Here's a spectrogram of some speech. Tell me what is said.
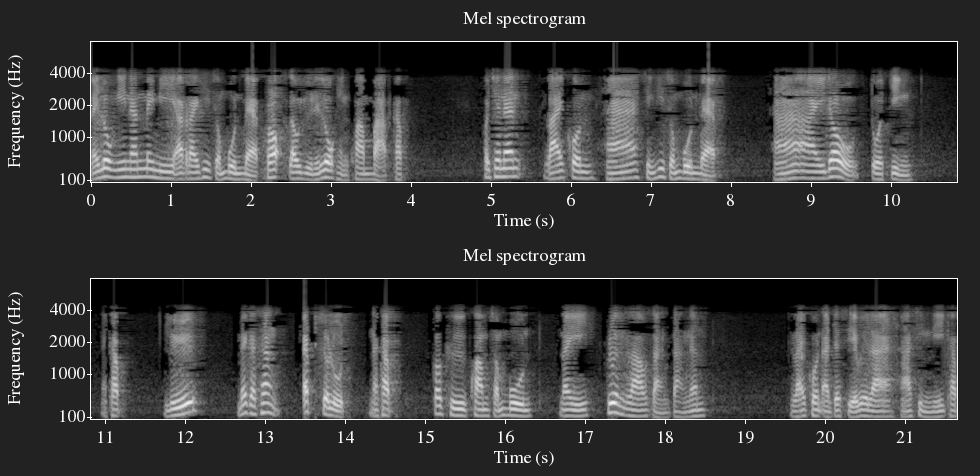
ในโลกนี้นั้นไม่มีอะไรที่สมบูรณ์แบบ เพราะเราอยู่ในโลกแห่งความบาปครับ เพราะฉะนั้นหลายคนหาสิ่งที่สมบูรณ์แบบ หาไอดอลตัวจริงนะครับ หรือแม้กระทั่งแอบสูตนะครับ ก็คือความสมบูรณ์ในเรื่องราวต่างๆนั้น หลายคนอาจจะเสียเวลาหาสิ่งนี้ครับ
